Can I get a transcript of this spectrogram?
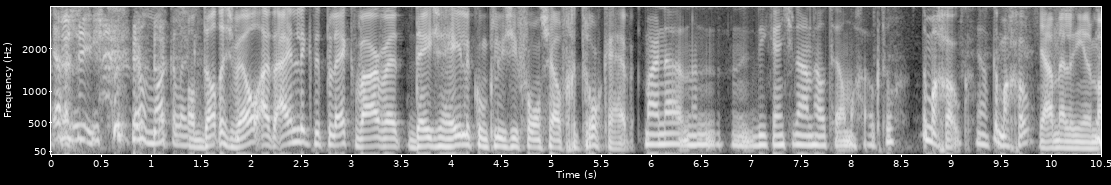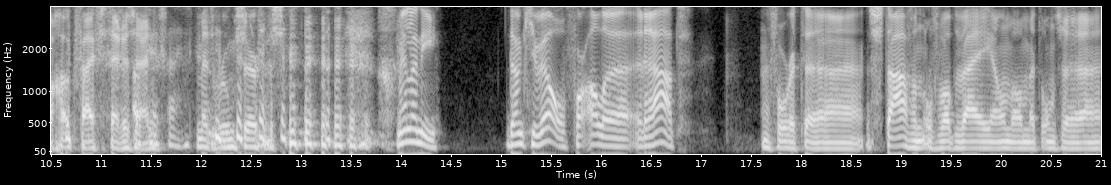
Precies. Heel makkelijk. Want dat is wel uiteindelijk de plek waar we deze hele conclusie voor onszelf getrokken hebben. Maar na een weekendje naar een hotel mag ook, toch? Dat mag ook. Dat mag ook. Ja, Melanie, dat mag ook vijf sterren zijn. Oké, fijn. Met roomservice. Melanie, dankjewel voor alle raad. En voor het eh, staven of wat wij allemaal met onze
